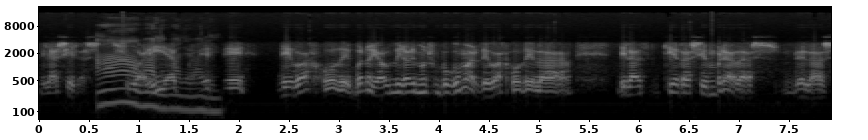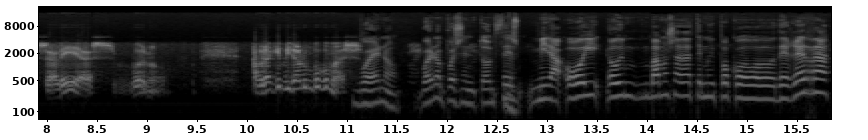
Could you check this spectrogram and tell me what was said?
de las eras. Ah, vale, debajo de, bueno, ya lo miraremos un poco más, debajo de la de las tierras sembradas, de las áreas, bueno, habrá que mirar un poco más. Bueno, bueno, pues entonces, mira, hoy, hoy vamos a darte muy poco de guerra,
